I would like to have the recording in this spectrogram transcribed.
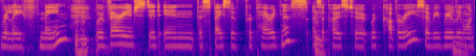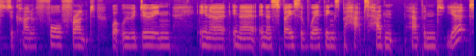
relief mean. Mhm. We're very interested in the space of preparedness as Mm. opposed to recovery. So we really wanted to kind of forefront what we were doing in a in a in a space of where things perhaps hadn't happened yet,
